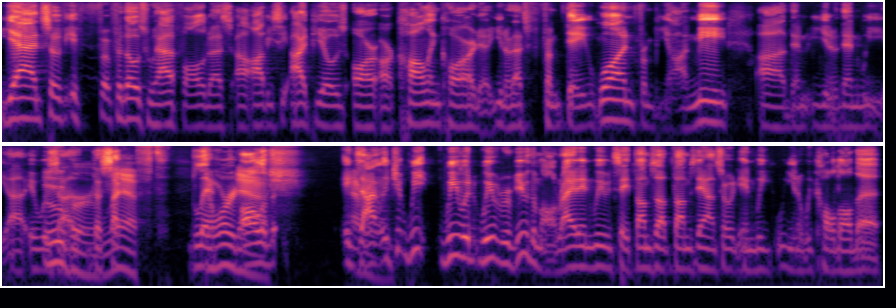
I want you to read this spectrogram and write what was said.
Yeah, and so if, if for, for, those who have followed us, uh, obviously IPOs are our calling card. Uh, you know, that's from day one, from Beyond Meat. Uh, then you know, then we uh, it was uh, Uber, the Lyft, Lyft, DoorDash. all of it exactly. Everything. we we would we would review them all right? And we would say thumbs up thumbs down. So and we you know we called all the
